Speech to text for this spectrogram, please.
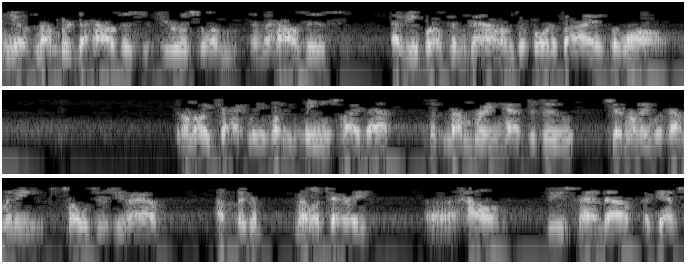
and you have numbered the houses of Jerusalem, and the houses have you broken down to fortify the wall? I don't know exactly what he means by that, but numbering had to do generally with how many soldiers you have, how big a military, uh, how do you stand out against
